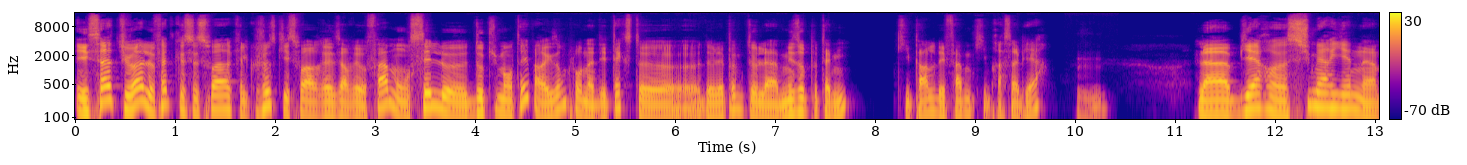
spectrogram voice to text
Et ça, tu vois, le fait que ce soit quelque chose qui soit réservé aux femmes, on sait le documenter. Par exemple, on a des textes euh, de l'époque de la Mésopotamie qui parlent des femmes qui brassent la bière. Mhm. La bière euh, sumérienne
